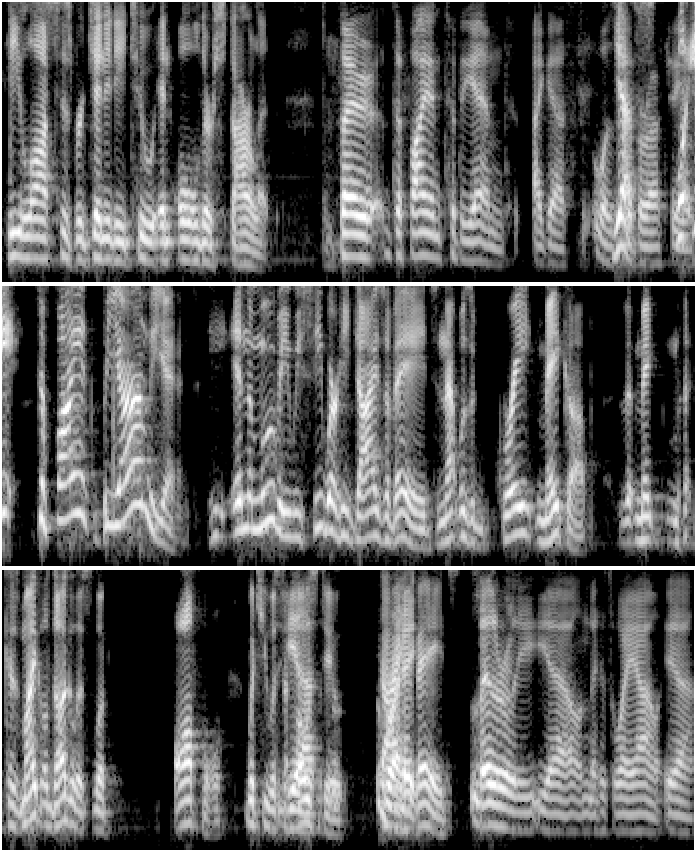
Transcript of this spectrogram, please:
he lost his virginity to an older starlet. So defiant to the end, I guess, was Yes. Liberace. Well, he, defiant beyond the end. He, in the movie, we see where he dies of AIDS, and that was a great makeup that make because Michael Douglas looked awful, which he was supposed Yeah. to, dying right. of AIDS. Literally, yeah, on his way out, yeah.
